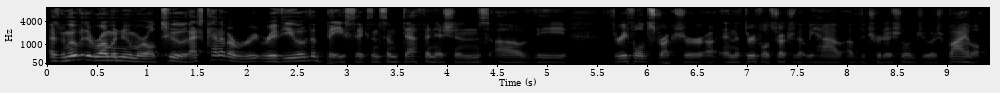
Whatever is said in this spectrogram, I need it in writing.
as we move into Roman numeral 2, that's kind of a re- review of the basics and some definitions of the threefold structure uh, and the threefold structure that we have of the traditional Jewish Bible.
